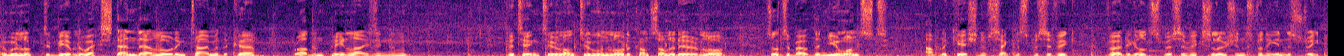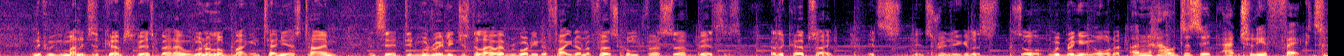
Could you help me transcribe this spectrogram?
and we look to be able to extend their loading time at the curb rather than penalising them for taking too long to unload a consolidated load. So it's about the nuanced application of sector specific, vertical specific solutions for the industry. And if we can manage the curb space better, we're going to look back in 10 years' time and say, did we really just allow everybody to fight on a first come, first served basis? At the curbside. It's it's ridiculous. So we're bringing order. And how does it actually affect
